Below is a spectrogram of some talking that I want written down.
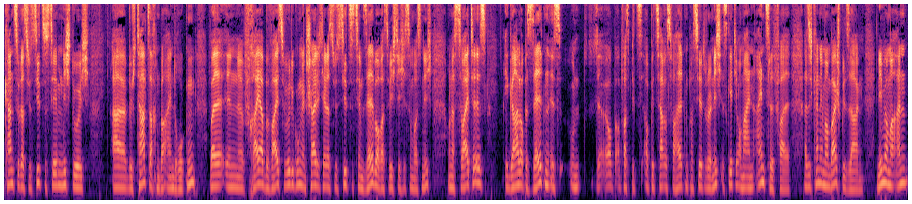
kannst du das Justizsystem nicht durch äh, durch Tatsachen beeindrucken, weil in äh, freier Beweiswürdigung entscheidet ja das Justizsystem selber, was wichtig ist und was nicht. Und das Zweite ist, egal ob es selten ist und ob, ob was ob bizarres Verhalten passiert oder nicht, es geht ja um einen Einzelfall. Also ich kann dir mal ein Beispiel sagen. Nehmen wir mal an,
